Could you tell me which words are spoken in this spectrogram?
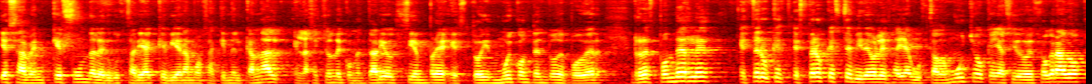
ya saben qué funda les gustaría que viéramos aquí en el canal. En la sección de comentarios siempre estoy muy contento de poder responderles. Espero que, espero que este video les haya gustado mucho, que haya sido de su agrado.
